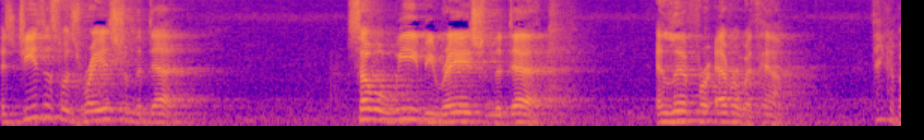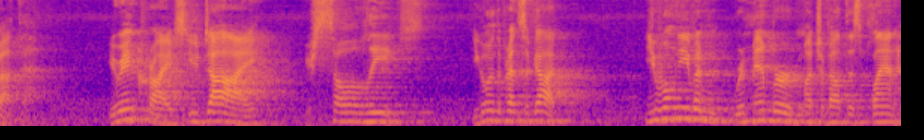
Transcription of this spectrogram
As Jesus was raised from the dead, so will we be raised from the dead and live forever with Him. Think about that. You're in Christ, you die, your soul leaves. You go in the presence of God. You won't even remember much about this planet.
